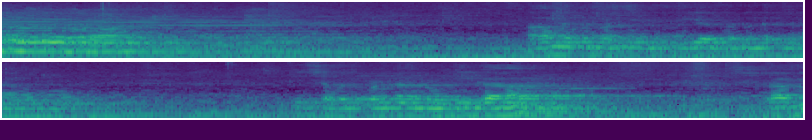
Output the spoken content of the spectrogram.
ਸਿਰਹੁ ਆ ਮੈਨੂੰ ਦਿੱਤੀ ਹੈ ਪ੍ਰਬੰਧਕ ਜਨਾਬ ਨੂੰ ਕਿ ਸ਼ਬਦ ਪੜਨਾ ਰੋਗੀ ਦਾ? ਪ੍ਰਭ,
